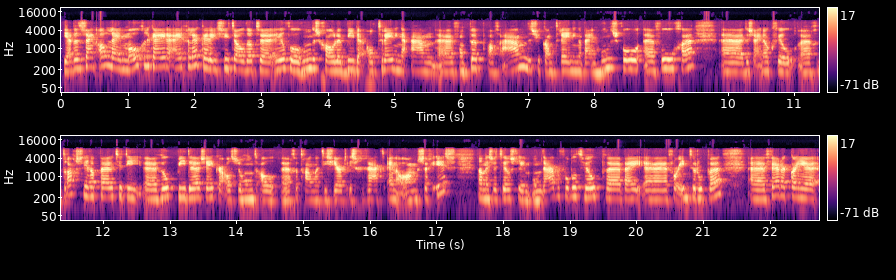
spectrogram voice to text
Ja, er zijn allerlei mogelijkheden eigenlijk. Je ziet al dat uh, heel veel hondenscholen bieden al trainingen aan uh, van pup af aan. Dus je kan trainingen bij een hondenschool uh, volgen. er zijn ook veel gedragstherapeuten die hulp bieden. Zeker als de hond al getraumatiseerd is geraakt en al angstig is. Dan is het heel slim om daar bijvoorbeeld hulp bij, voor in te roepen. verder kan je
